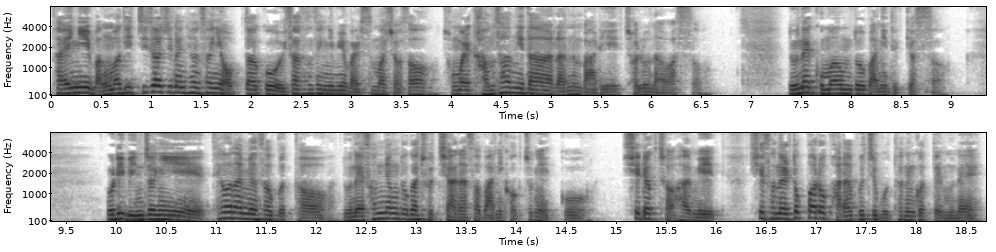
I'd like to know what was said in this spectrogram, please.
다행히 망막이 찢어지는 현상이 없다고 의사 선생님이 말씀하셔서 정말 감사합니다라는 말이 절로 나왔어. 눈의 고마움도 많이 느꼈어. 우리 민정이 태어나면서부터 눈의 선명도가 좋지 않아서 많이 걱정했고 시력 저하 및 시선을 똑바로 바라보지 못하는 것 때문에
